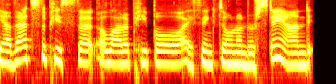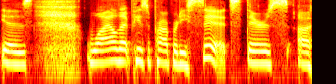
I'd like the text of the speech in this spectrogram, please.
yeah, that's the piece that a lot of people I think don't understand is while that piece of property sits, there's a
